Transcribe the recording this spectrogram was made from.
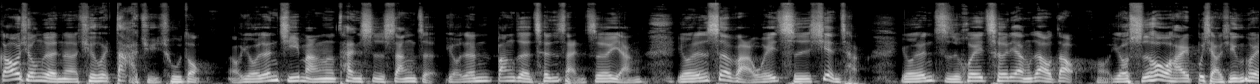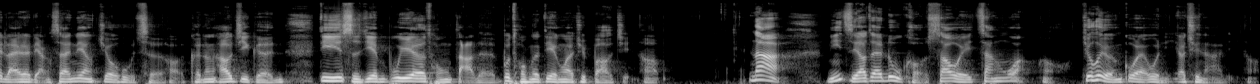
高雄人呢却会大举出动。哦，有人急忙探视伤者，有人帮着撑伞遮阳，有人设法维持现场，有人指挥车辆绕道。哦，有时候还不小心会来了两三辆救护车。哈，可能好几个人第一时间不约而同打的不同的电话去报警。哈，那你只要在路口稍微张望，哦，就会有人过来问你要去哪里，哈。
